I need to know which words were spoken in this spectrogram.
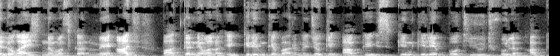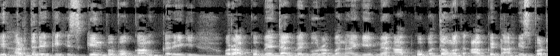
हेलो गाइस नमस्कार। मैं आज बात करने वाला एक क्रीम के बारे में, जो कि आपकी स्किन के लिए बहुत यूजफुल है। आपकी हर तरह की स्किन पर वो काम करेगी और आपको बेदाग व गोरा बनाएगी। मैं आपको बताऊँगा कि आपके dark spot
